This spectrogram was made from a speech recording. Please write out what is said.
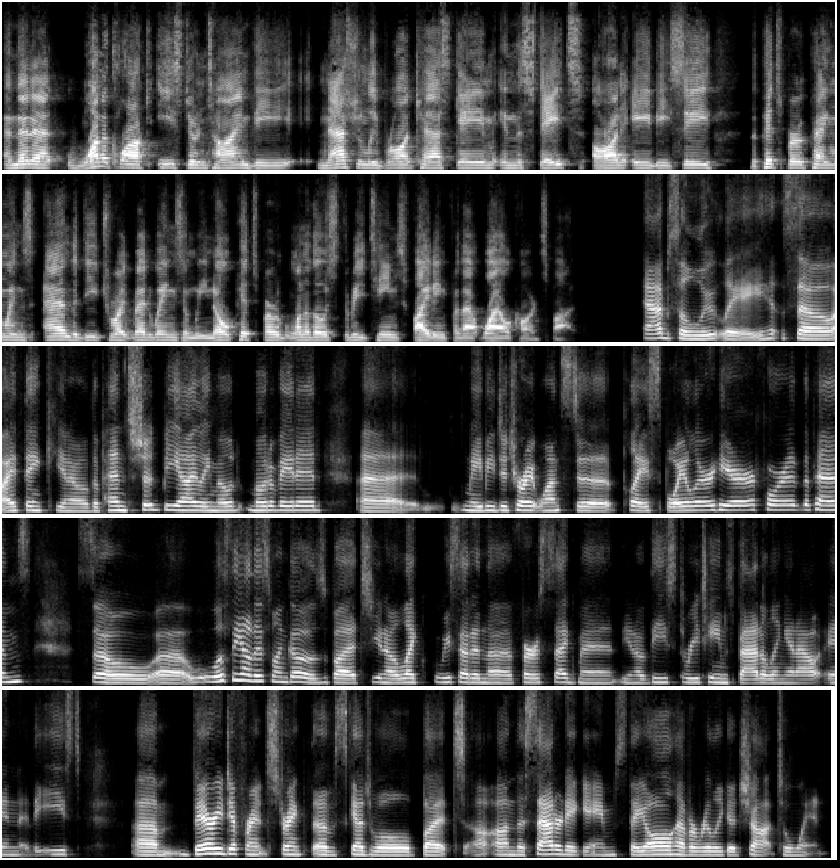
And then at one o'clock eastern time the nationally broadcast game in the states on abc the Pittsburgh Penguins and the Detroit Red Wings. And we know Pittsburgh, one of those three teams fighting for that wild card spot. Absolutely. So I think, you know, the Pens should be highly mo- motivated. Uh, maybe Detroit wants to play spoiler here for the Pens. So uh, we'll see how this one goes. But, you know, like we said in the first segment, you know, these three teams battling it out in the East, um, very different strength of schedule. But uh, on the Saturday games, they all have a really good shot to win.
